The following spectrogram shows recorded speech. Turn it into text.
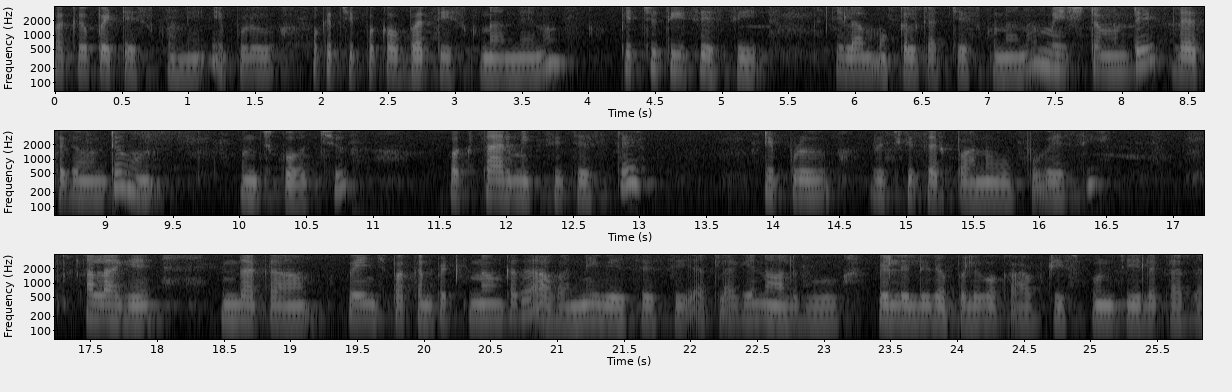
పక్కకు పెట్టేసుకొని ఇప్పుడు ఒక చిప్ప కొబ్బరి తీసుకున్నాను నేను. పిచ్చు తీసేసి ఇలా ముక్కలు కట్ చేసుకున్నాను. మీ ఇష్టం ఉంటే లేతగా ఉంటే ఉంచుకోవచ్చు. ఒకసారి మిక్సీ చేస్తే ఇప్పుడు రుచికి సరిపాను ఉప్పు వేసి అలాగే ఇందాక వేయించి పక్కన పెట్టుకున్నాం కదా అవన్నీ వేసేసి అట్లాగే నాలుగు వెల్లుల్లి రెబ్బలు ఒక హాఫ్ టీ స్పూన్ జీలకర్ర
